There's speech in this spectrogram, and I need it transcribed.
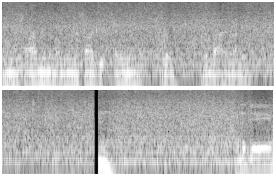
yung sa amin naman yung nasagit ayun yun. Yun yung bahay namin hello Jim.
